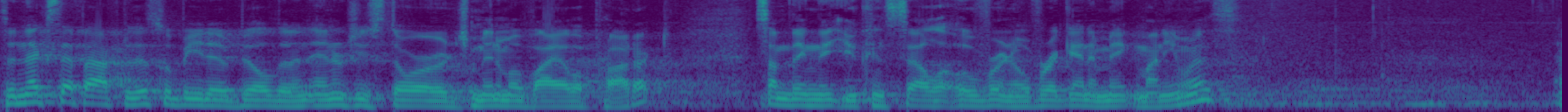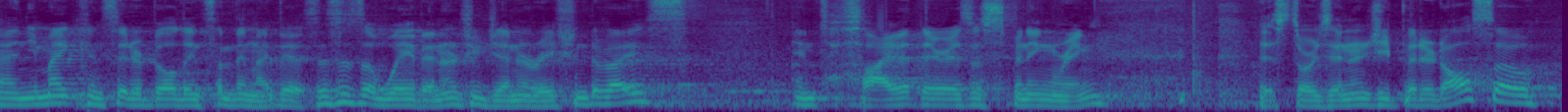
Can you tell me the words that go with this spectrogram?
The next step after this will be to build an energy storage minimal viable product, something that you can sell over and over again and make money with. And you might consider building something like this. This is a wave energy generation device. Inside it there is a spinning ring that stores energy, but it also,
